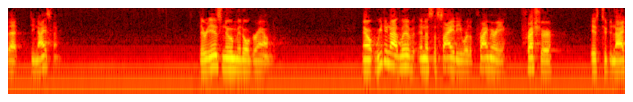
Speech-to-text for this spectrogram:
that denies him. There is no middle ground. Now, we do not live in a society where the primary pressure is to deny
